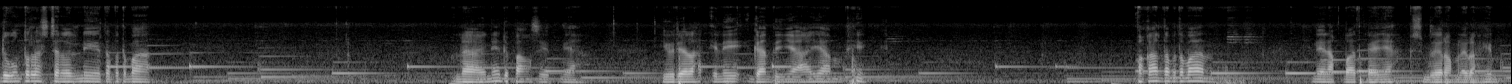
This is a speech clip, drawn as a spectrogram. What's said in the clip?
dukung terus channel ini teman-teman. Nah ini ada pangsitnya. Yaudahlah ini gantinya ayam. Makan teman-teman. Ini enak banget kayaknya. Bismillahirrahmanirrahim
